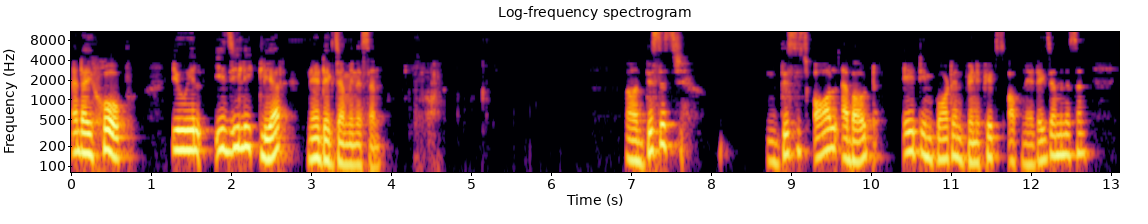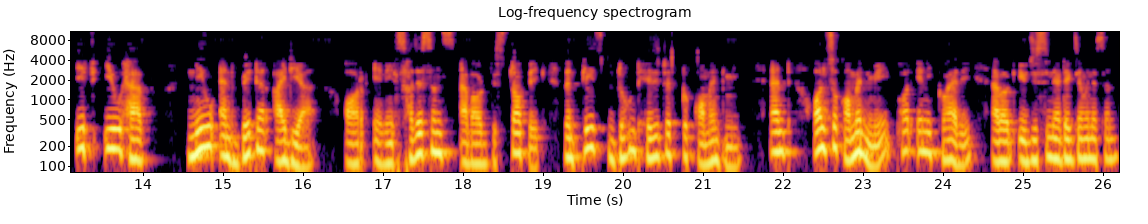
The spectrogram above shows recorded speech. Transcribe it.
and I hope you will easily clear NET examination. Uh, this is this is all about eight important benefits of NET examination. If you have new and better idea or any suggestions about this topic, then please don't hesitate to comment me and also comment me for any query about UGC NET examination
